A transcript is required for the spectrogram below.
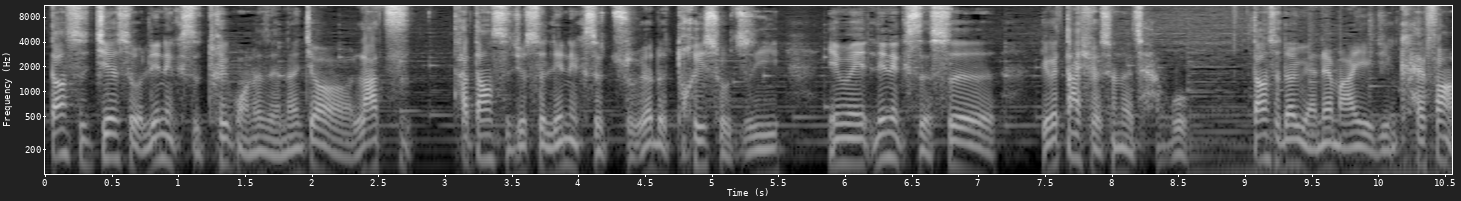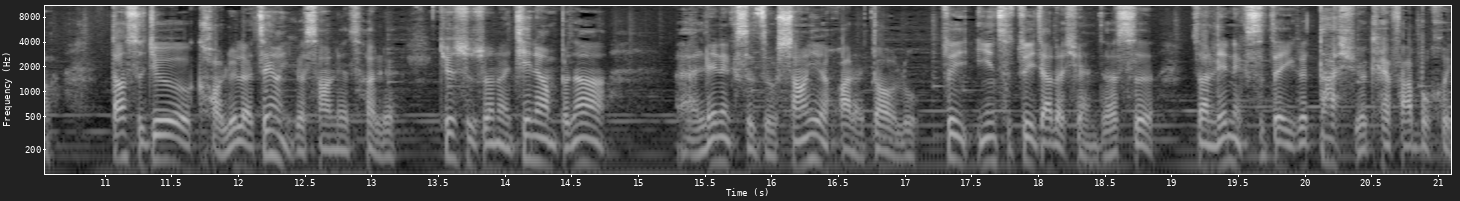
当时接手 Linux 推广的人呢，叫拉兹，他当时就是 Linux 主要的推手之一，因为 Linux 是一个大学生的产物。当时的源代码已经开放了，当时就考虑了这样一个商业策略，就是说呢，尽量不让呃 Linux 走商业化的道路。最因此最佳的选择是让 Linux 在一个大学开发布会。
